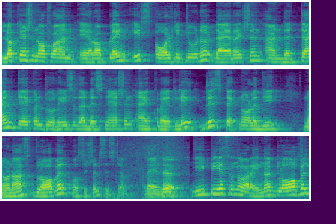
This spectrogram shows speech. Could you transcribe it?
location of an aeroplane, it's altitude direction and the time taken to reach the destination accurately this technology known as global position system അതായത് ജി പി എസ് എന്ന് പറയുന്ന ഗ്ലോബൽ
